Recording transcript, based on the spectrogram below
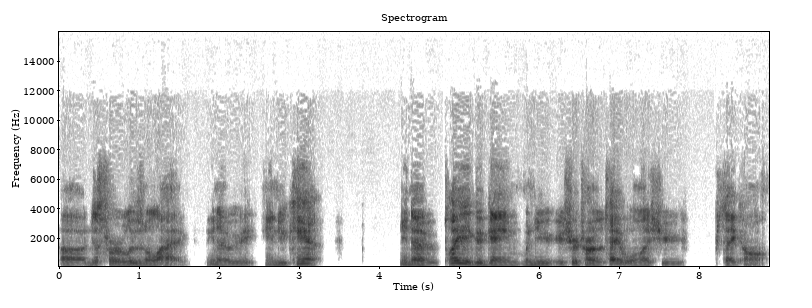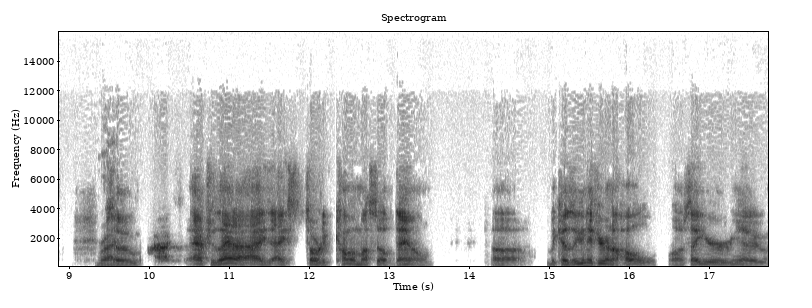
uh, just for losing a leg. You know, and you can't, you know, play a good game when you it's your turn on the table unless you stay calm. Right. So after that, I I started calming myself down. Uh, because even if you're in a hole, well, say you're, you know,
